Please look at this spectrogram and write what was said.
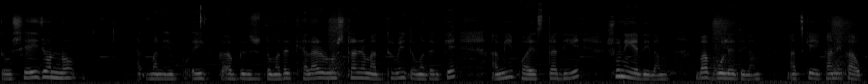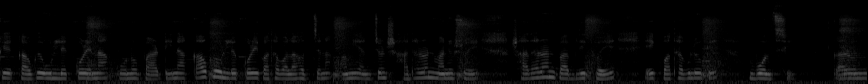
তো সেই জন্য মানে এই তোমাদের খেলার অনুষ্ঠানের মাধ্যমেই তোমাদেরকে আমি ভয়েসটা দিয়ে শুনিয়ে দিলাম বা বলে দিলাম। আজকে এখানে কাউকে কাউকে উল্লেখ করে না, কোনো পার্টি না, কাউকে উল্লেখ করেই কথা বলা হচ্ছে না। আমি একজন সাধারণ মানুষ হয়ে, সাধারণ পাবলিক হয়ে এই কথাগুলোকে বলছি। কারণ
